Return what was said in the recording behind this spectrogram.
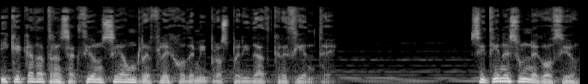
y que cada transacción sea un reflejo de mi prosperidad creciente. Si tienes un negocio,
